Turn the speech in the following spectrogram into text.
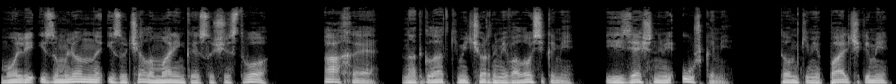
Молли изумленно изучала маленькое существо, ахая над гладкими черными волосиками и изящными ушками, тонкими пальчиками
